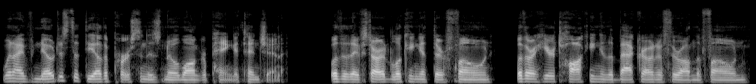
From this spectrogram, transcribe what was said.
when I've noticed that the other person is no longer paying attention. Whether they've started looking at their phone, whether I hear talking in the background if they're on the phone,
